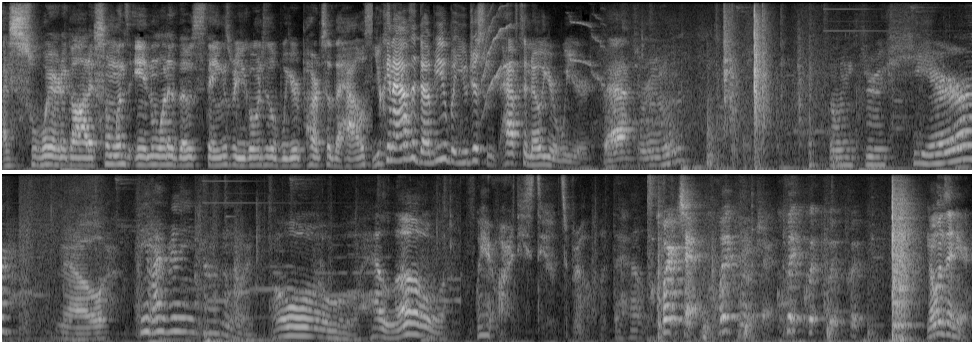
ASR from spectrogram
I swear to God, if someone's in one of those things where you go into the weird parts of the house, you can have the W, but you just have to know you're weird. Bathroom. Going through here. No. Damn, I really found one. Oh, hello. Where are these dudes, bro? What the hell? Quick check, quick room check, quick, quick, quick, quick. No one's in here.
